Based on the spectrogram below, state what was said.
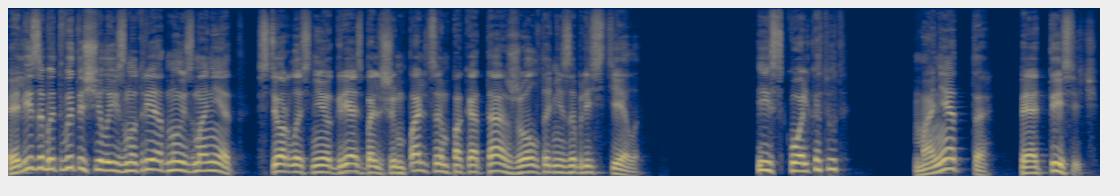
Элизабет вытащила изнутри одну из монет, стерла с нее грязь большим пальцем, пока та желто не заблестела. «И сколько тут?» «Монет-то пять тысяч».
